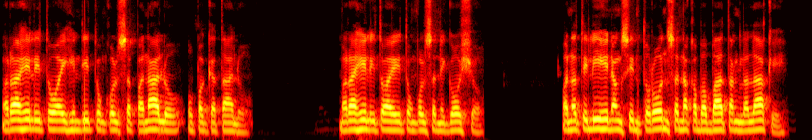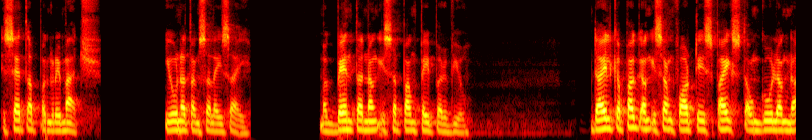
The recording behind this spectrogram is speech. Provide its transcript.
Marahil ito ay hindi tungkol sa panalo o pagkatalo. Marahil ito ay tungkol sa negosyo. Panatilihin ang sinturon sa nakababatang lalaki, iset up ang rematch. Iunat ang salaysay. Magbenta ng isa pang pay-per-view. Dahil kapag ang isang 40 spikes taong gulang na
